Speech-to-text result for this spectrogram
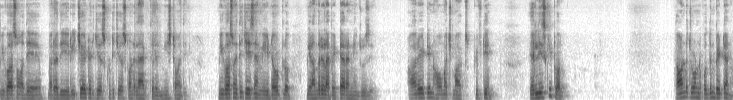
మీకోసం అదే మరి అది రీచ్ అయ్యేటట్టు చేసుకుంటే చేసుకోండి లేకపోతే తెలియదు. మీ ఇష్టం అది. మీకోసం అయితే చేశాను మీ డౌట్లో మీరందరూ ఇలా పెట్టారని నేను చూసి. R eighteen how much marks fifteen ఎల్ఈస్కి ట్వెల్వ్ కావాలంటే చూడండి పొద్దున్న పెట్టాను.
